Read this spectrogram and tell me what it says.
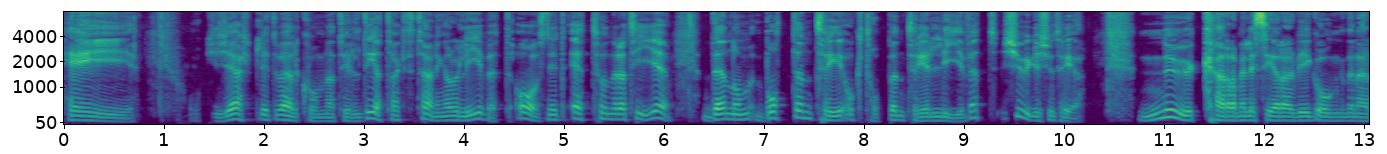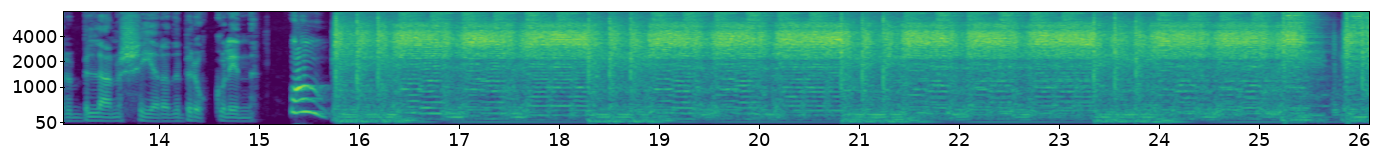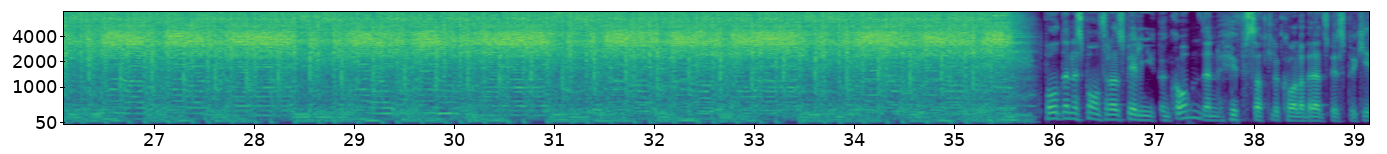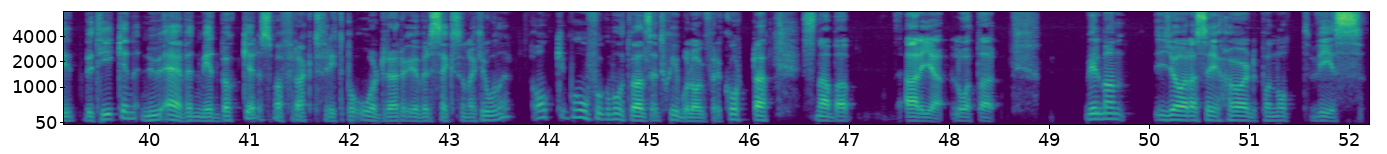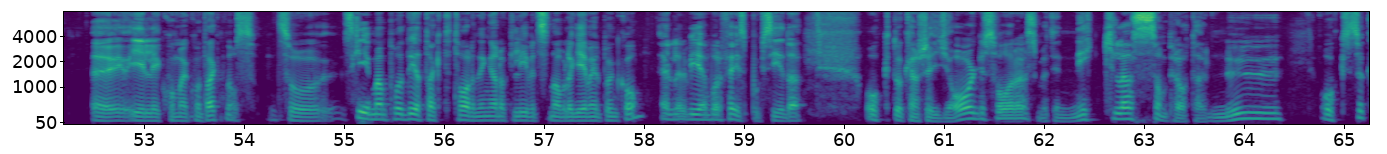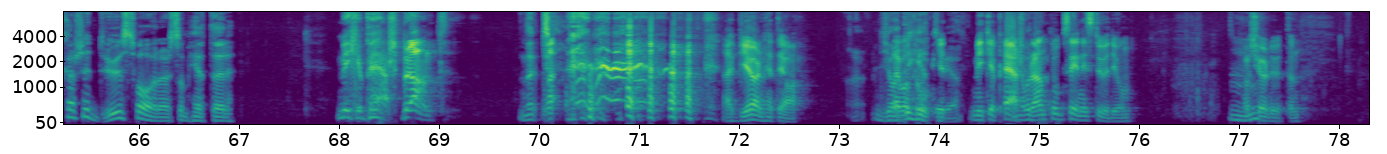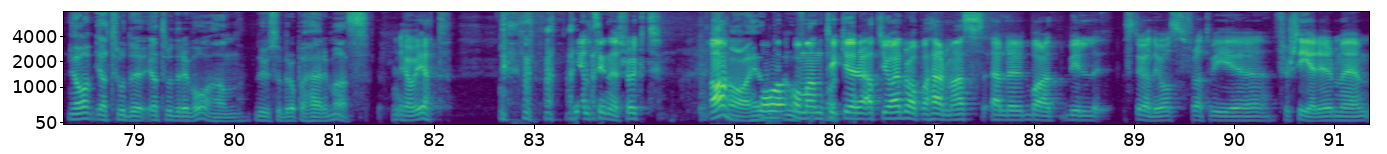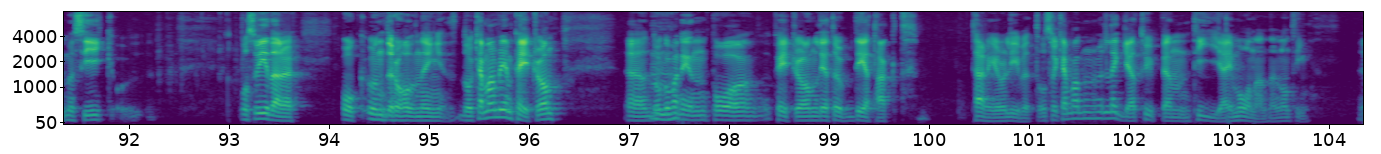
Hej och hjärtligt välkomna till D-takt, tärningar och livet, avsnitt 110. Den om botten 3 och toppen 3 livet 2023. Nu karamelliserar vi igång den här blancherade broccolin. Woho! Podden är sponsrad av Spelgeek.com, den hyfsat lokala brädspelsbutiken, nu även med böcker som har fraktfritt på ordrar över 600 kronor. Och Mofog och Motvalls, ett skivbolag för korta, snabba, arga låtar. Vill man göra sig hörd på något vis eh, eller komma i kontakt med oss så skriver man på Detakttarningar och livetsnabelagmail.com eller via vår Facebook-sida. Och då kanske jag svarar som heter Niklas som pratar nu. Och så kanske du svarar som heter... Micke Persbrandt! Nej, Nej, Björn heter jag. ja, det var det heter tokigt. jag. Micke Persbrandt tog sig in i studion. Mm. Och körde ut den. Ja, jag trodde, jag trodde det var han. Du är så bra på härmas. Jag vet. Helt sinnessjukt. Ja, Ja, helt och om man tycker att jag är bra på Hermas eller bara vill stödja oss för att vi eh, förser er med musik och så vidare och underhållning, då kan man bli en Patreon. Eh, Då Mm. går man in på Patreon, letar upp D-takt, tärningar och livet och så kan man lägga typ en tia i månaden eller någonting.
